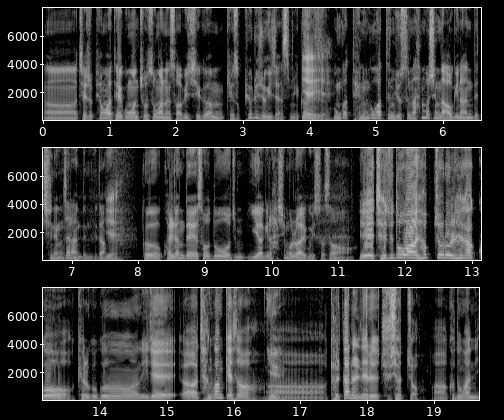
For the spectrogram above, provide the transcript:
어, 제주 평화 대공원 조성하는 사업이 지금 계속 표류 중이지 않습니까? 예, 예. 뭔가 되는 것 같은 뉴스는 한 번씩 나오긴 하는데 진행은 잘 안 됩니다. 예. 그 관련돼서도 좀 이야기를 하신 걸로 알고 있어서 예, 제주도와 협조를 해갖고 결국은 이제 어, 장관께서 예. 어, 결단을 내려주셨죠. 어, 그동안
